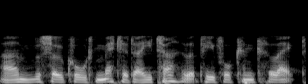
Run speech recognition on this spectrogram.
um, the so called metadata that people can collect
